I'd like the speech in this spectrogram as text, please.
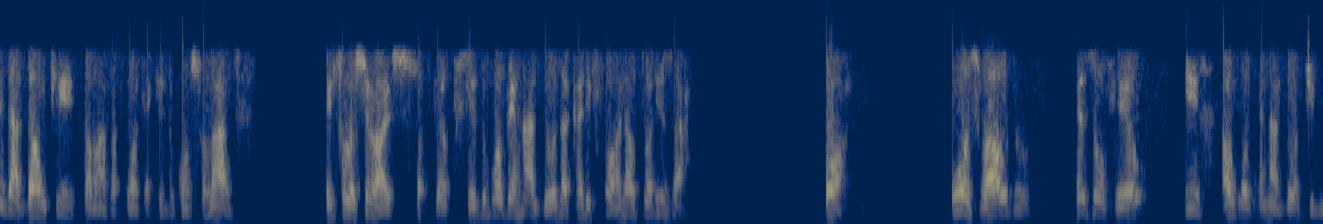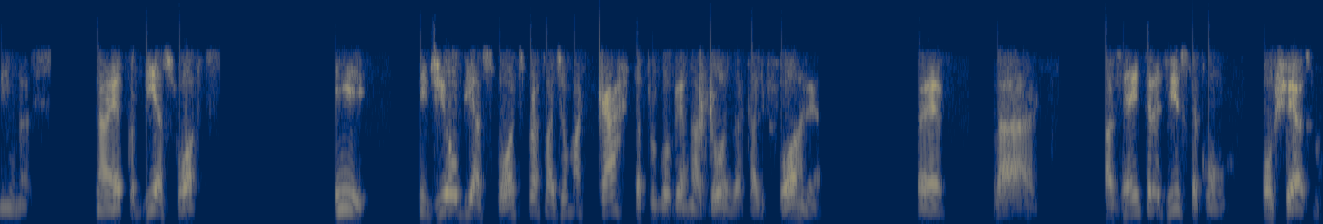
cidadão que tomava conta aqui do consulado, ele falou assim, olha, eu preciso do governador da Califórnia autorizar. Bom, o Oswaldo resolveu ir ao governador de Minas, na época, Bias Fortes, e pediu ao Bias Fortes para fazer uma carta para o governador da Califórnia é, para fazer a entrevista com, com o Chesma.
